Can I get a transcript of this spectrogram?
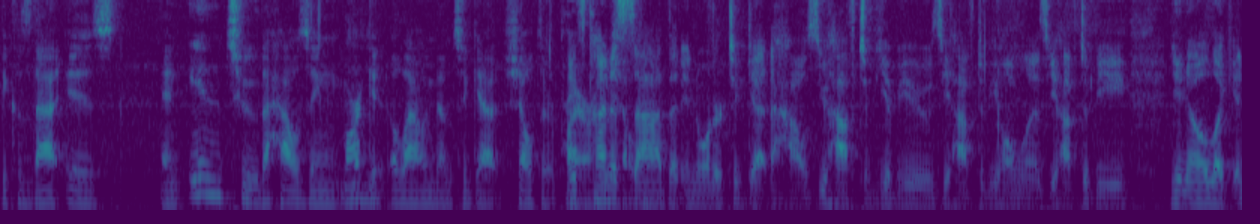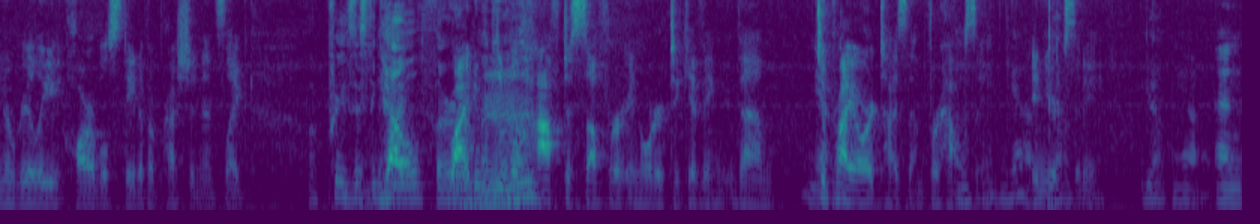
Because that is an into the housing mm-hmm. market, allowing them to get shelter. it's kind of sad that in order to get a house, you have to be abused, you have to be homeless, you have to be, you know, like in a really horrible state of oppression. It's like, Or pre-existing Why- health, or why do mental people mm-hmm. have to suffer in order to giving them to prioritize them for housing mm-hmm. Yeah. in New York Yeah. City? Yeah. Yeah, and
